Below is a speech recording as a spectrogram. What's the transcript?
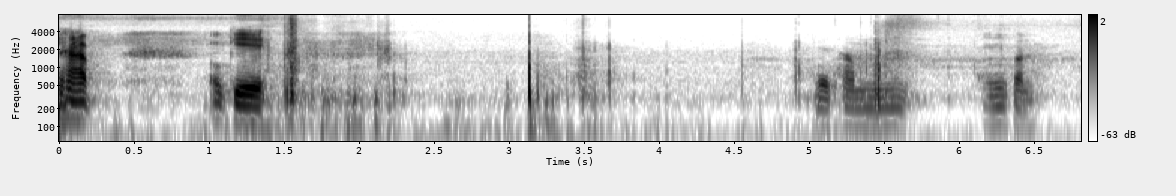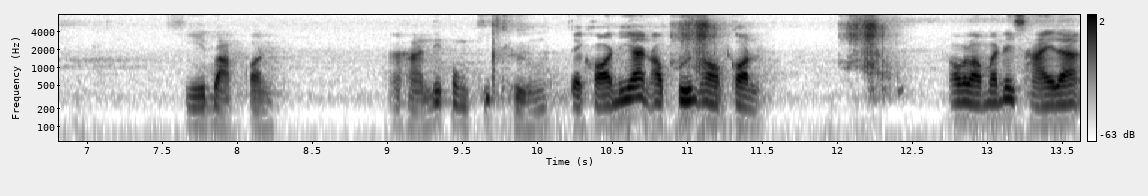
นะครับ โอเคเดี๋ยวทำอันนี้ก่อนคีย์บักก่อน อาหารที่ผมคิดถึง แต่ขออนุญาตเอาพื้นออกก่อน เพราะเราไม่ได้ใช้แล้ว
